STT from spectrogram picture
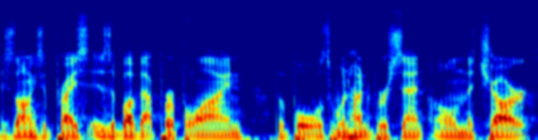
as long as the price is above that purple line, the Bulls 100% own the chart.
